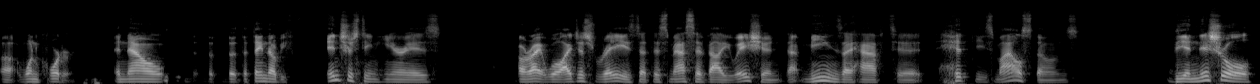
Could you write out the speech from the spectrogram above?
uh, one quarter. And now the, the the thing that'll be interesting here is all right, well, I just raised at this massive valuation. That means I have to hit these milestones. The initial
